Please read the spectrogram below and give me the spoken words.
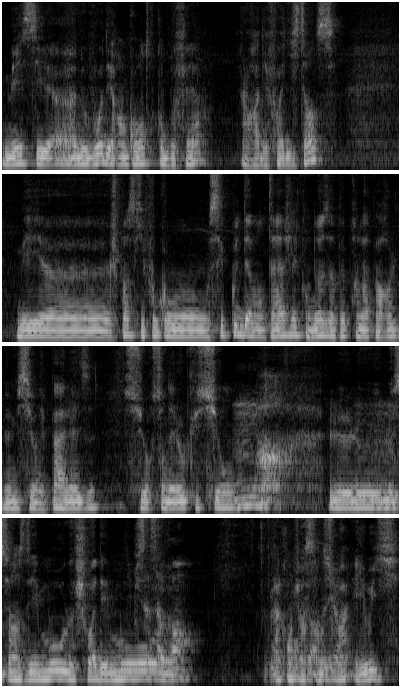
mais c'est à nouveau des rencontres qu'on peut faire, alors à des fois à distance, mais euh, je pense qu'il faut qu'on s'écoute davantage et qu'on ose un peu prendre la parole, même si on n'est pas à l'aise sur son élocution, Hmm. le, le- Mm. le sens des mots, le choix des mots, ça s'apprend. la confiance en soi, et oui.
